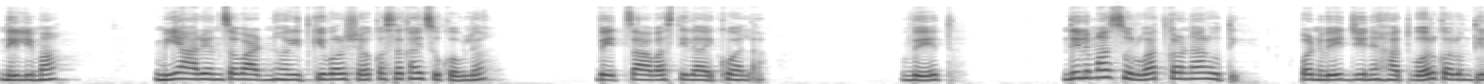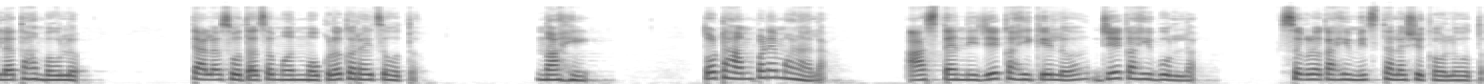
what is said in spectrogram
निलिमा मी आर्यनचं वाढणं इतकी वर्ष कसं काय चुकवलं? वेदचा आवाज तिला ऐकू आला. वेद? दिलमा सुरुवात करणार होती पण वेदजीने हात वर करून तिला थांबवलं. त्याला स्वतःचं मन मोकळं करायचं होतं. नाही. तो ठामपणे म्हणाला आज त्यांनी जे काही केलं जे काही बोलला सगळं काही मीच त्याला शिकवलं होतं.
